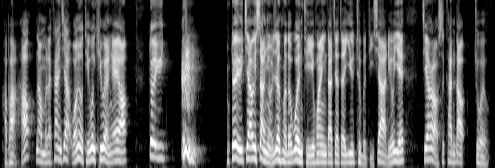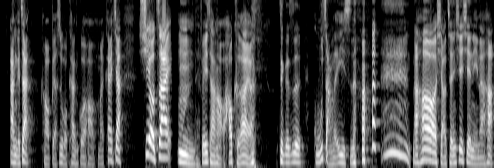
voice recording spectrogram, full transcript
好不好？好，那我们来看一下网友提问 Q&A 哦。对于对于交易上有任何的问题，欢迎大家在 YouTube 底下留言，金安老师看到就会按个赞，好，表示我看过哈。我们来看一下秀哉，嗯，非常好，好可爱啊，这个是鼓掌的意思。哈 哈然后小陈，谢谢你了哈，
